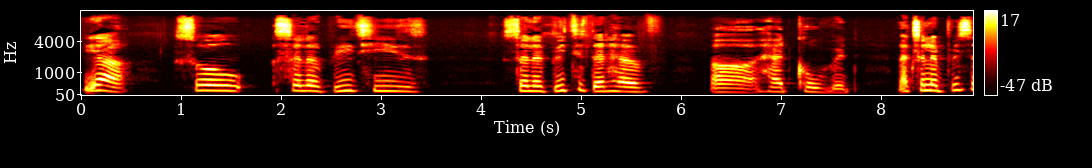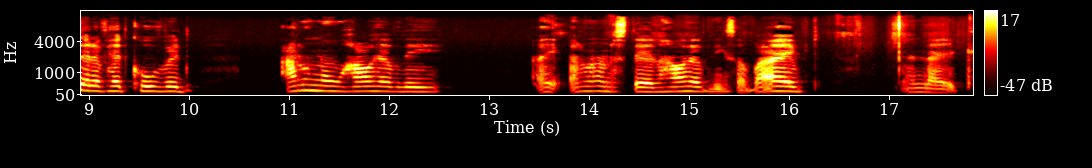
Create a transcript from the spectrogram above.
yeah, so celebrities, celebrities that have uh, had COVID, like celebrities that have had COVID, I don't know how have they, I, I don't understand how have they survived. And like,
